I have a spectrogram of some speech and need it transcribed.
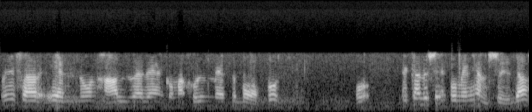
ungefär en och en halv eller 1,7 meter bakåt. Och det kan du se på min hemsida.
